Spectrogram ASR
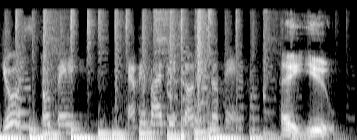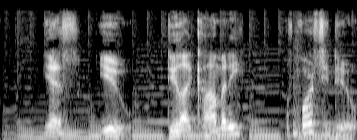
You're stupid. Everybody's so stupid. Hey, you. Yes, you. Do you like comedy? Of course you do.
